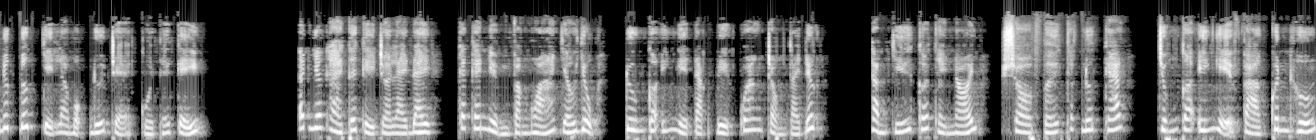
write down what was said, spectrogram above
nước Đức chỉ là một đứa trẻ của thế kỷ. Ít nhất hai thế kỷ trở lại đây, các khái niệm văn hóa giáo dục luôn có ý nghĩa đặc biệt quan trọng tại Đức. Thậm chí có thể nói so với các nước khác, chúng có ý nghĩa và khuynh hướng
